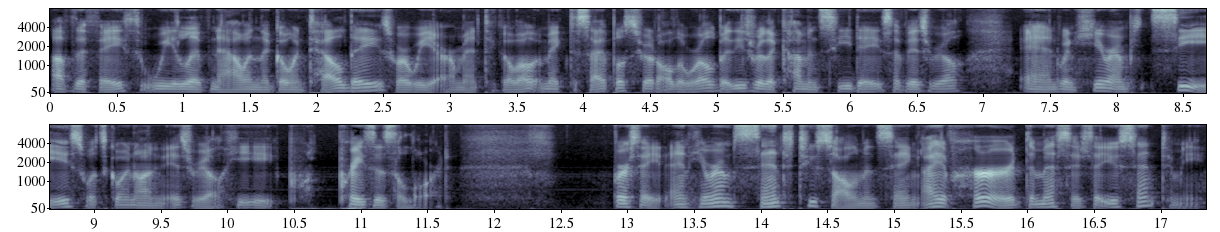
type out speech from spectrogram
of the faith. We live now in the go and tell days where we are meant to go out and make disciples throughout all the world, but these were the come and see days of Israel. And when Hiram sees what's going on in Israel, he praises the Lord. Verse 8 And Hiram sent to Solomon, saying, I have heard the message that you sent to me.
